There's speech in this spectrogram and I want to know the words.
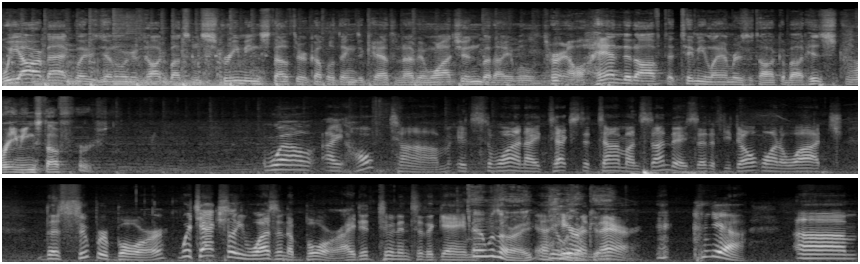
We are back, ladies and gentlemen. We're going to talk about some streaming stuff. There are a couple of things that Catherine and I've been watching, but I will turn. I'll hand it off to Timmy Lammers to talk about his streaming stuff first. Well, I hope, Tom, it's the one I texted Tom on Sunday. Said if you don't want to watch the Super Bore, which actually wasn't a bore, I did tune into the game. Yeah, it was all right. uh, here okay. and there. yeah. Um,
